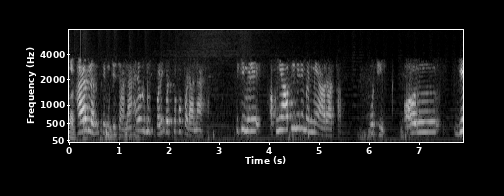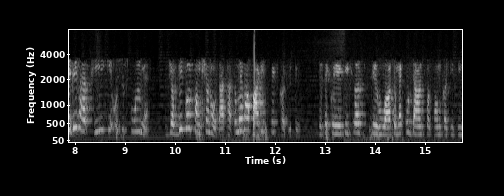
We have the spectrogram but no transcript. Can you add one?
अच्छा। हायर लेवल पे मुझे जाना है और मुझे बड़े बच्चों को पढ़ाना है। क्योंकि मेरे अपने आप ही मेरे मन में आ रहा था वो चीज़। और ये भी बात थी कि उस स्कूल में जब भी कोई फ़ंक्शन होता था तो मैं वहाँ पार्टिसिपेट करती थी। जैसे कोई टीचर्स से हुआ तो मैं खुद डांस परफॉर्म करती थी।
